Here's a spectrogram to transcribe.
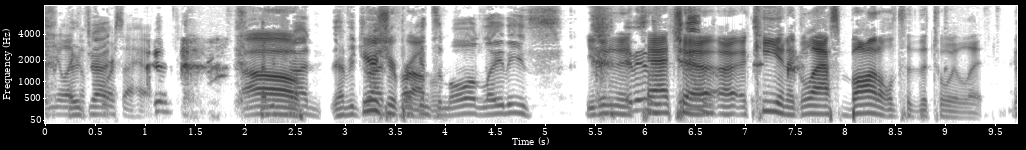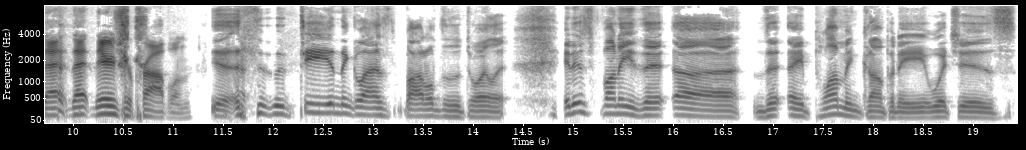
And you're like, you "Of tried- course I have." Have you Oh, tried? Have you tried here's your fucking problem. some old ladies? you didn't attach it is- a, a, a key in a glass bottle to the toilet. That that there's your problem. Yeah, the tea in the glass bottle to the toilet. It is funny that uh that a plumbing company, which is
